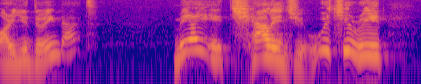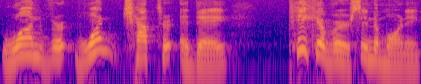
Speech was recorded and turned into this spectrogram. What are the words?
are you doing that? May I challenge you? Would you read one, one chapter a day, pick a verse in the morning,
